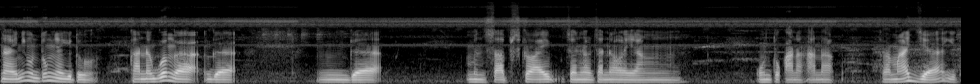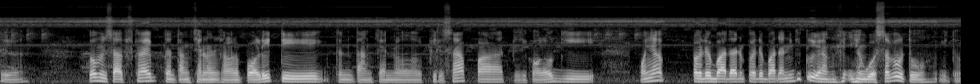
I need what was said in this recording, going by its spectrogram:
nah ini untungnya gitu. Karena gue nggak nggak nggak mensubscribe channel-channel yang untuk anak-anak remaja gitu ya. Gue mensubscribe tentang channel-channel politik tentang channel filsafat psikologi. Pokoknya perdebatan-perdebatan gitu yang yang gue seru tuh gitu.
